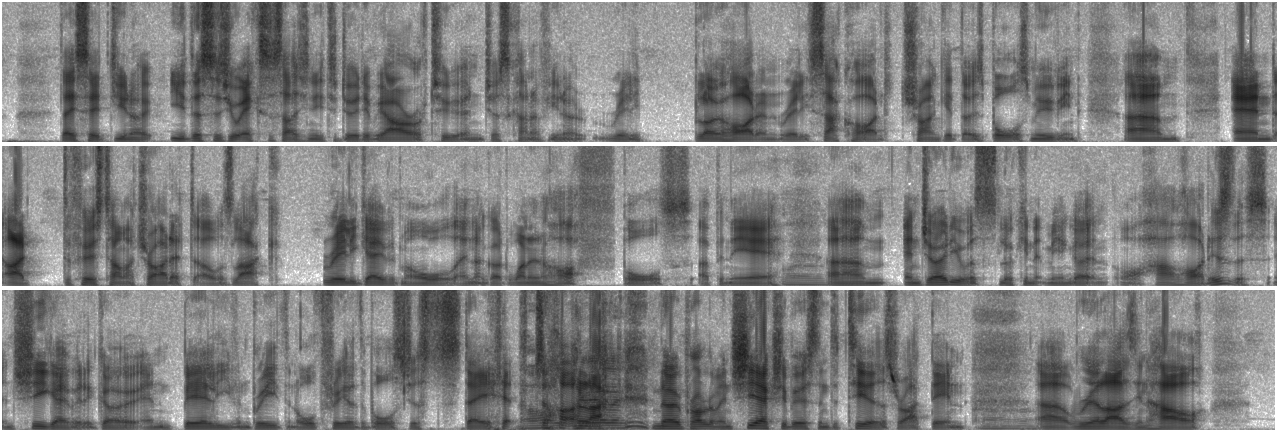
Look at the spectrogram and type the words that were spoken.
they said, you know, you, this is your exercise. You need to do it every hour or two, and just kind of, you know, really blow hard and really suck hard, try and get those balls moving. Um, and I, the first time I tried it, I was like, really gave it my all, and I got one and a half balls up in the air. Wow. Um, and Jody was looking at me and going, "Oh, how hard is this?" And she gave it a go and barely even breathed, and all three of the balls just stayed at the oh, top, really? like no problem. And she actually burst into tears right then, oh. uh, realizing how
